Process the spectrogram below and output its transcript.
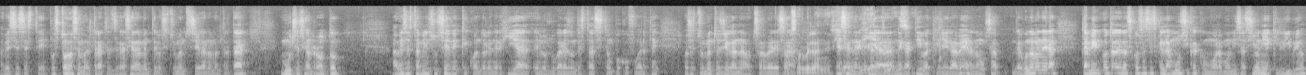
a veces este, pues todo se maltrata, desgraciadamente los instrumentos llegan a maltratar, muchos se han roto, a veces también sucede que cuando la energía en los lugares donde estás está un poco fuerte, los instrumentos llegan a absorber esa, Absorber la energía esa energía negativa, sí. que llega a haber, ¿no? O sea, de alguna manera, también otra de las cosas es que la música como armonización y equilibrio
